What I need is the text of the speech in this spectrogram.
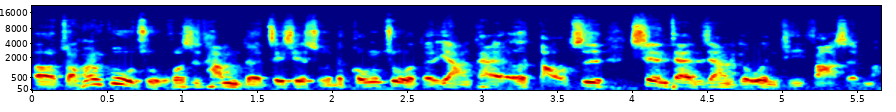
呃转换雇主，或是他们的这些所谓的工作的样态，而导致现在的这样一个问题发生吗？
